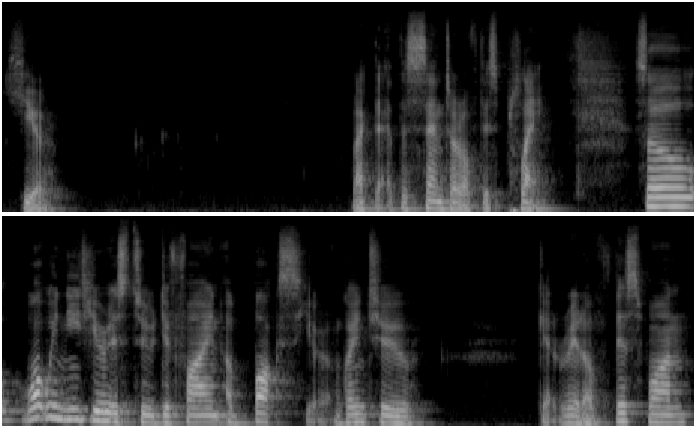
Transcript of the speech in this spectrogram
here, like the, at the center of this plane. So what we need here is to define a box here. I'm going to get rid of this one.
